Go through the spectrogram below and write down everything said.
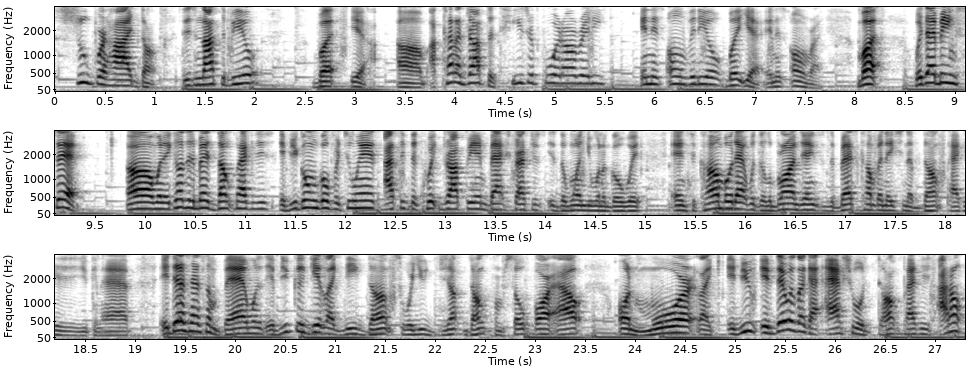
super high dunk. This is not the build, but yeah, um, I kind of dropped a teaser for it already in its own video, but yeah, in its own right. But with that being said, uh, when it comes to the best dunk packages, if you're going to go for two hands, I think the quick drop in back scratchers is the one you want to go with. And to combo that with the LeBron James is the best combination of dunk packages you can have. It does have some bad ones. If you could get like these dunks where you jump, dunk from so far out on more, like if you if there was like an actual dunk package, I don't,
